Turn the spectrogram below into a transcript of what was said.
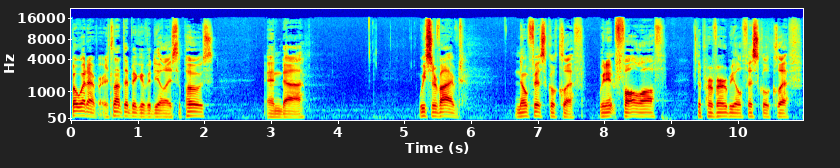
But whatever, it's not that big of a deal, I suppose. And uh, we survived. No fiscal cliff. We didn't fall off the proverbial fiscal cliff.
